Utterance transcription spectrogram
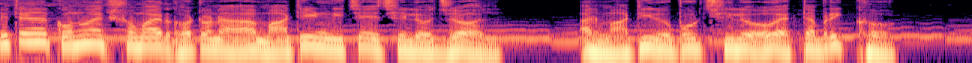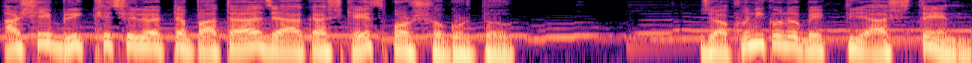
এটা কোনো এক সময়ের ঘটনা, মাটির নিচে ছিল জল, আর মাটির ওপর ছিল একটা বৃক্ষ, আর সেই বৃক্ষে ছিল একটা পাতা যা আকাশকে স্পর্শ করত। যখনই কোনো ব্যক্তি আসতেন,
